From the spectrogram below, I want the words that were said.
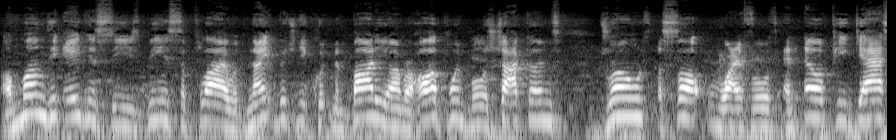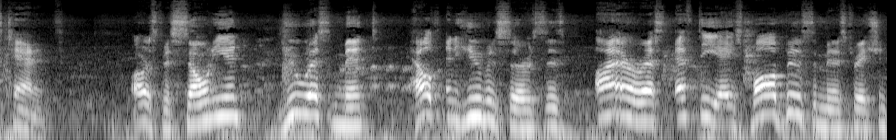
Among the agencies being supplied with night vision equipment, body armor, hollow point bullets, shotguns, drones, assault rifles, and LP gas cannons are the Smithsonian, U.S. Mint, Health and Human Services, IRS, FDA, Small Business Administration,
